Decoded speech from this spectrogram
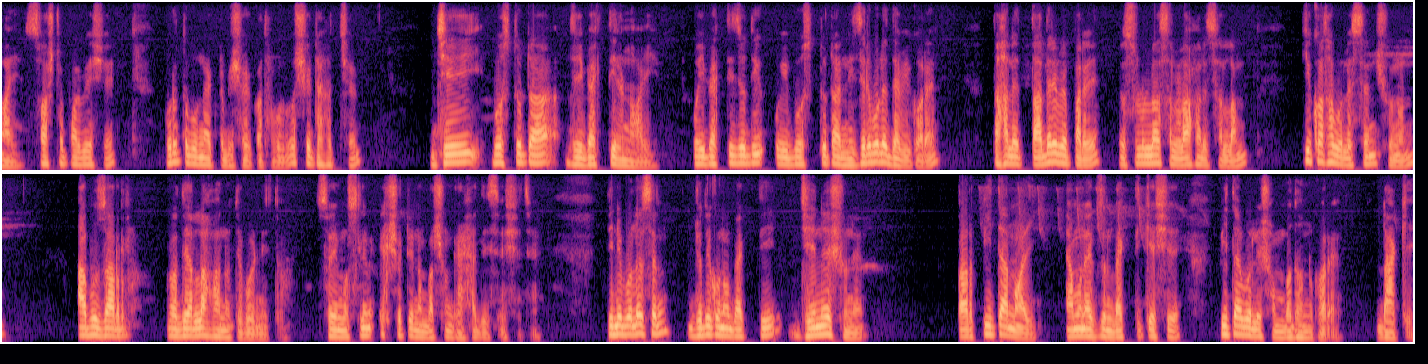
নয়। ষষ্ঠ পর্বে এসে গুরুত্বপূর্ণ একটা বিষয়ে কথা বলব, সেটা হচ্ছে যেই বস্তুটা যে ব্যক্তির নয়, ওই ব্যক্তি যদি ওই বস্তুটা নিজের বলে দাবি করে, তাহলে তাদের ব্যাপারে রসুল্লাহ সাল্লাহ আলি সাল্লাম কি কথা বলেছেন শুনুন। আবু জার রদি আল্লাহ আনুতে বর্ণিত। সই মুসলিম একষট্টি নম্বর সংখ্যায় হাদিস এসেছে। তিনি বলেছেন, যদি কোনো ব্যক্তি জেনে শুনে তার পিতা নয়, এমন একজন ব্যক্তিকে সে পিতা বলে সম্বোধন করে, ডাকে,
